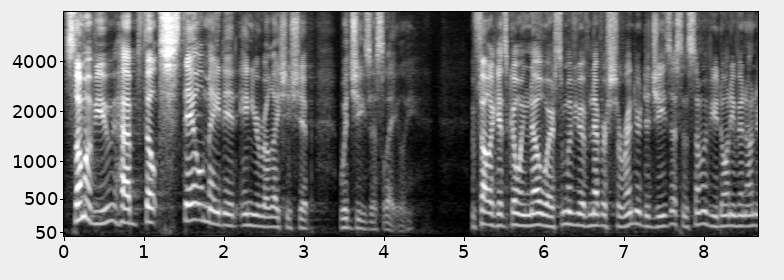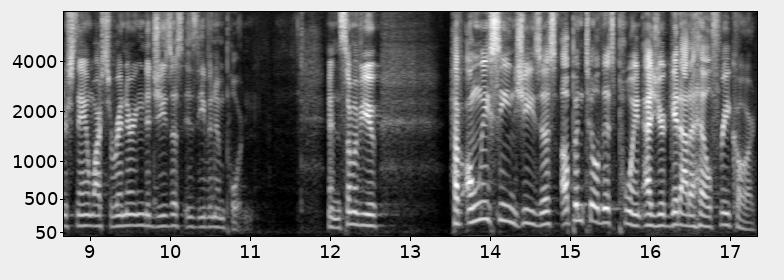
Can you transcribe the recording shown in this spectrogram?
Some of you have felt stalemated in your relationship with Jesus lately. It felt like it's going nowhere. Some of you have never surrendered to Jesus, and some of you don't even understand why surrendering to Jesus is even important. And some of you have only seen Jesus up until this point as your get out of hell free card.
